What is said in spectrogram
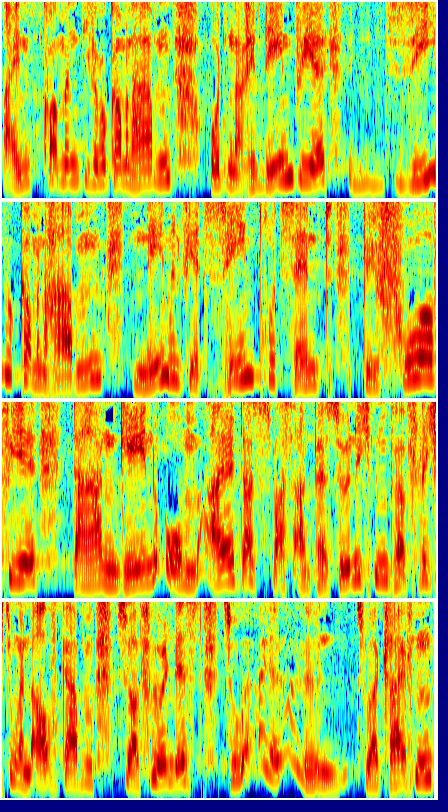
Einkommen, die wir bekommen haben. Und nachdem wir sie bekommen haben, nehmen wir zehn Prozent, bevor wir daran gehen, um all das, was an persönlichen Verpflichtungen, Aufgaben zu erfüllen ist, zu, äh, äh zu ergreifen,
